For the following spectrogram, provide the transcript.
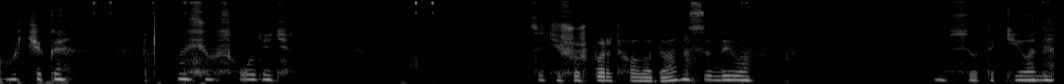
Огурчики. Ось сходять. Це ті, що ж перед холодами садила. Ось такі вони.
